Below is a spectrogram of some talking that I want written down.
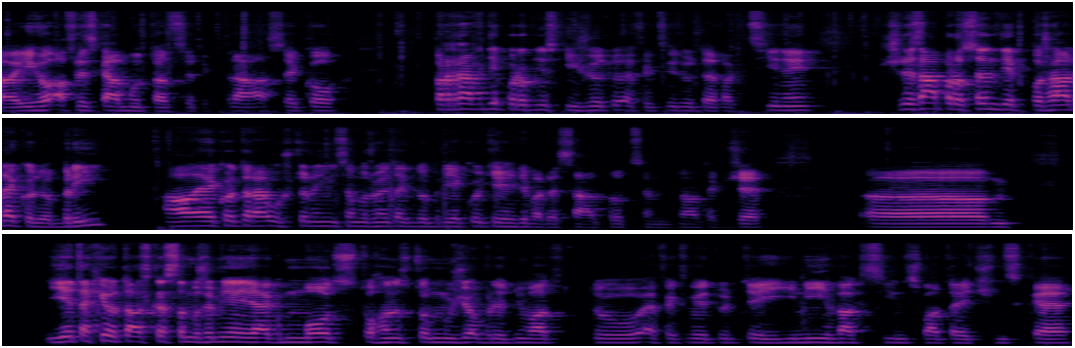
uh, jeho africká mutace, která asi jako pravděpodobně snižuje tu efektivitu té vakcíny. 60% je pořád jako dobrý, ale jako teda už to není samozřejmě tak dobrý jako těch 90%, no, takže uh, je taky otázka samozřejmě, jak moc tohle to může ovlivňovat tu efektivitu těch jiných vakcín, třeba té čínské,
